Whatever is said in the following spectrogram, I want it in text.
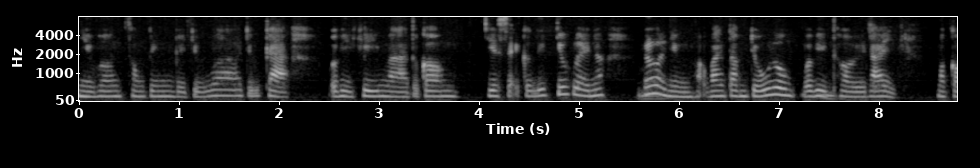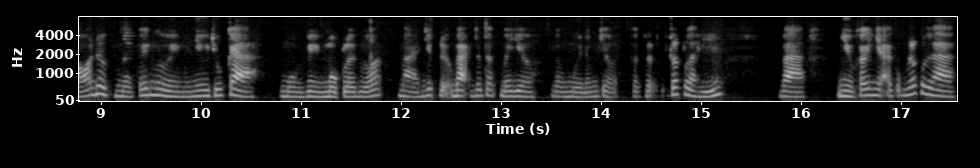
nhiều hơn thông tin về chú uh, chú cà bởi vì khi mà tụi con chia sẻ clip trước lên á rất là nhiều họ quan tâm chú luôn. Bởi vì ừ. thời này mà có được một cái người như chú cà một vì một lời hứa mà giúp đỡ bạn tới tận bây giờ gần 10 năm trời thật sự rất là hiếm. Và nhiều khán giả cũng rất là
